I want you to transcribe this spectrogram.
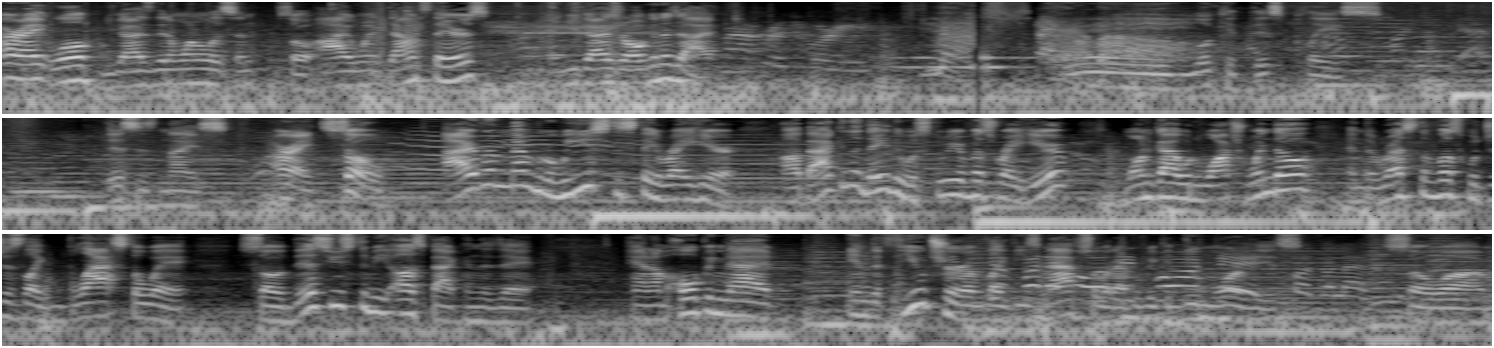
Alright, well, you guys didn't want to listen. So I went downstairs, and you guys are all gonna die. Look at this place. This is nice. Alright, so, I remember we used to stay right here. Uh, back in the day, there was three of us right here. One guy would watch window, and the rest of us would just, like, blast away. So this used to be us back in the day. And I'm hoping that in the future of, like, these maps or whatever, we can do more of these. So, um,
